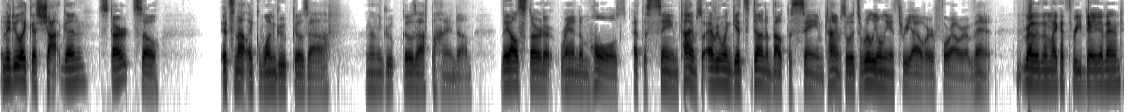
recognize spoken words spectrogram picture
and they do like a shotgun start, so it's not like one group goes off and then the group goes off behind them. They all start at random holes at the same time, so everyone gets done about the same time. So it's really only a three-hour, four-hour event. rather than like a three day event.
